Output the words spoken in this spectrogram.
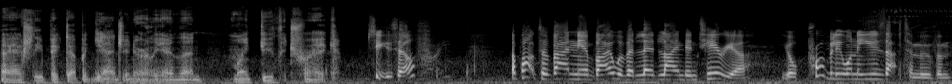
I actually picked up a gadget earlier that might do the trick. Suit yourself. I parked a van nearby with a lead lined interior. You'll probably want to use that to move them.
